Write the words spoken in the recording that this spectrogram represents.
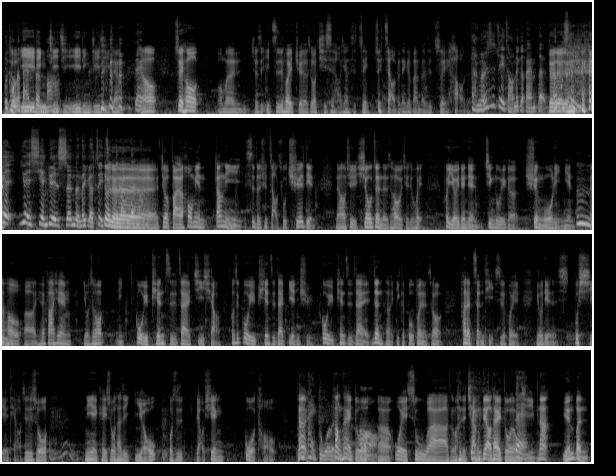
不同的版本吗？一零几几一零几几这样，对，然后最后。我们就是一致会觉得说，其实好像是最最早的那个版本是最好的，反而是最早那个版本，对对对，而不是你越越陷越深的那个最近的版本，啊。对对对对对，就反而后面当你试着去找出缺点，然后去修正的时候，其实会会有一点点进入一个漩涡里面。嗯，然后呃，你会发现有时候你过于偏执在技巧，或是过于偏执在编曲，过于偏执在任何一个部分的时候。它的整体是会有点不协调，就是说，你也可以说它是油，或是表现过头，放太多了，放太多，哦、呃，位数啊什么的，强调太多东西。那原本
